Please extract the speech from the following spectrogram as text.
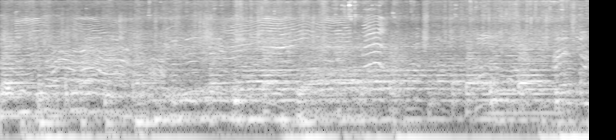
Thank you.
